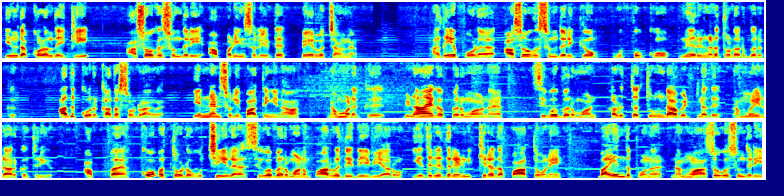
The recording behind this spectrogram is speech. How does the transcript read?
இந்த குழந்தைக்கு அசோக சுந்தரி அப்படின்னு சொல்லிட்டு பெயர் வச்சாங்க. அதே போல அசோக சுந்தரிக்கும் உப்புக்கும் நெருங்கின தொடர்பு இருக்கு. அதுக்கு ஒரு கதை சொல்கிறாங்க என்னன்னு சொல்லி பார்த்தீங்கன்னா நம்மளுக்கு விநாயக பெருமான சிவபெருமான் கழுத்தை துண்டா வெட்டினது நம்ம எல்லாருக்கும் தெரியும். அப்ப கோபத்தோட உச்சியில சிவபெருமானும் பார்வதி தேவியாரும் எதிரெதிரே நிக்கிறத பார்த்தோன்னே பயந்து போன நம்ம அசோக சுந்தரி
